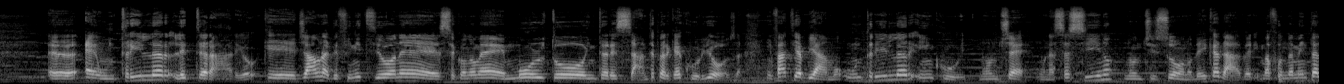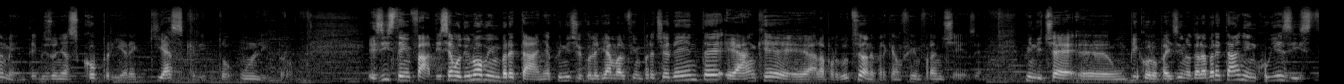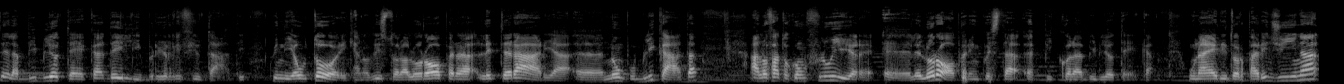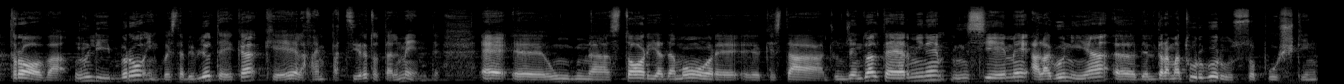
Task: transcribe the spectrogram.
Eh, è un thriller letterario che già ha una definizione secondo me molto interessante perché è curiosa. Infatti abbiamo un thriller in cui non c'è un assassino, non ci sono dei cadaveri, ma fondamentalmente bisogna scoprire chi ha scritto un libro. Esiste infatti, siamo di nuovo in Bretagna, quindi ci colleghiamo al film precedente e anche alla produzione perché è un film francese. Quindi c'è eh, un piccolo paesino della Bretagna in cui esiste la biblioteca dei libri rifiutati, quindi autori che hanno visto la loro opera letteraria eh, non pubblicata hanno fatto confluire eh, le loro opere in questa eh, piccola biblioteca. Una editor parigina trova un libro in questa biblioteca che la fa impazzire totalmente. È eh, una storia d'amore eh, che sta giungendo al termine insieme all'agonia eh, del drammaturgo russo Pushkin.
